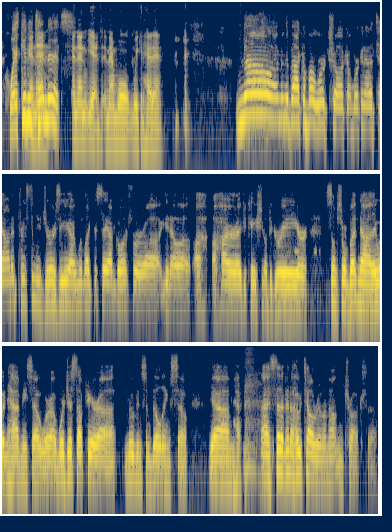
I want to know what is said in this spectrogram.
quick." Just give me ten then, minutes, and then yeah, and then we'll we can head in. No, I'm in the back of our work truck. I'm working out of town at Princeton, New Jersey. I would like to say I'm going for, uh, you know, a, a, higher educational degree or some sort, but no, they wouldn't have me. So we're uh, we're just up here uh, moving some buildings. So yeah, um, instead of in a hotel room, I'm out in the truck. So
